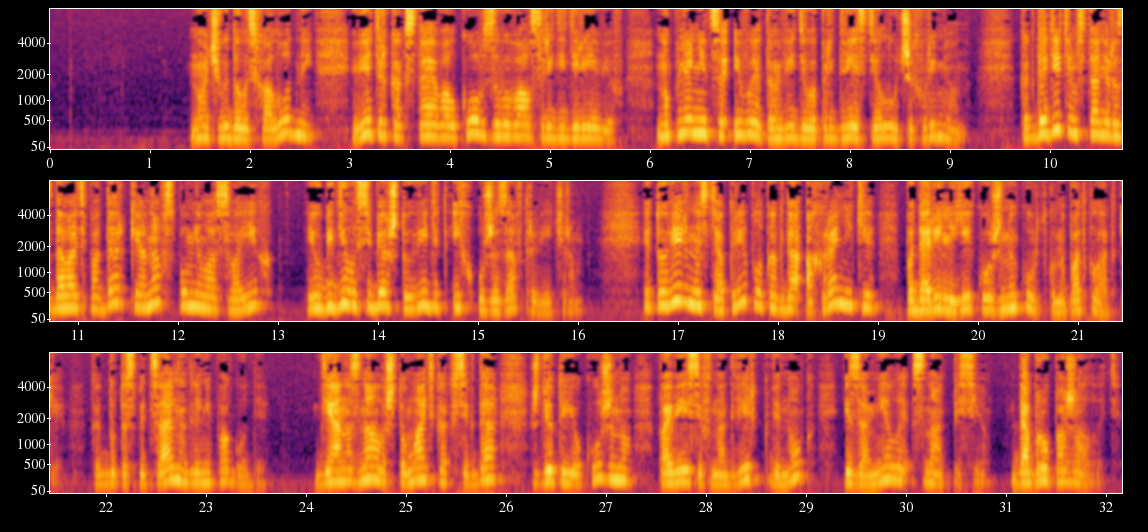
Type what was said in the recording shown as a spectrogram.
Ночь выдалась холодной, ветер, как стая волков, завывал среди деревьев, но пленница и в этом видела предвестие лучших времен. Когда детям стали раздавать подарки, она вспомнила о своих и убедила себя, что увидит их уже завтра вечером. Эта уверенность окрепла, когда охранники подарили ей кожаную куртку на подкладке, как будто специально для непогоды. Диана знала, что мать, как всегда, ждет ее к ужину, повесив на дверь венок из амелы с надписью «Добро пожаловать».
